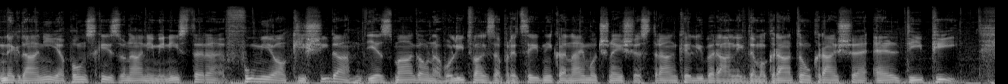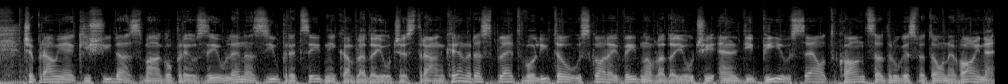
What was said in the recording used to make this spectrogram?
Nekdani japonski zunani minister Fumio Kishida je zmagal na volitvah za predsednika najmočnejše stranke liberalnih demokratov, krajše LDP. Čeprav je Kishida zmago prevzel le naziv predsednika vladajoče stranke, razplet volitev v skoraj vedno vladajoči LDP vse od konca druge svetovne vojne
